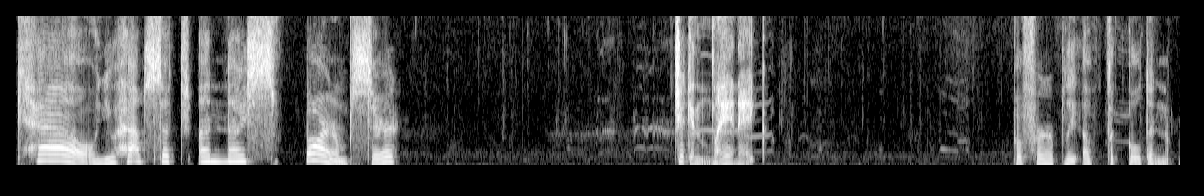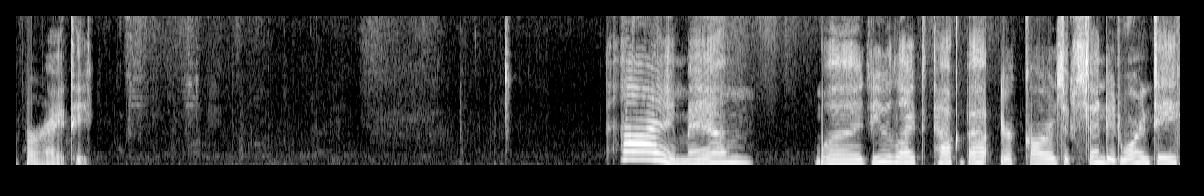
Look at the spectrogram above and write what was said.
cow. You have such a nice farm, sir. Chicken egg. Preferably of the golden variety. Hi, ma'am. Would you like to talk about your car's extended warranty?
